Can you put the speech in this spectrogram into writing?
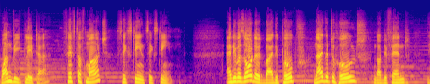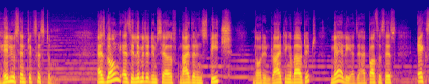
One week later, 5th of March 1616, and he was ordered by the Pope neither to hold nor defend the heliocentric system, as long as he limited himself neither in speech nor in writing about it merely as a hypothesis ex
